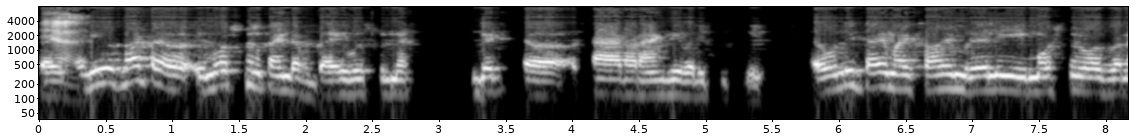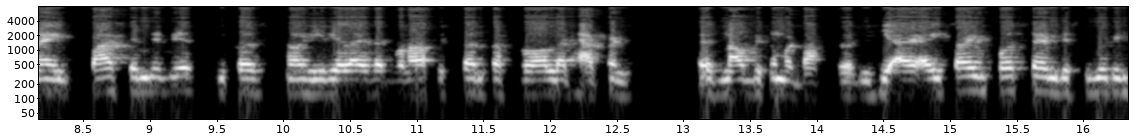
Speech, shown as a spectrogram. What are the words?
guy, Yeah. and he was not an emotional kind of guy who used to get uh, sad or angry very quickly. The only time I saw him really emotional was when I passed MBBS because you know, he realized that one of his sons, after all that happened, has now become a doctor. He, I, I saw him first time distributing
